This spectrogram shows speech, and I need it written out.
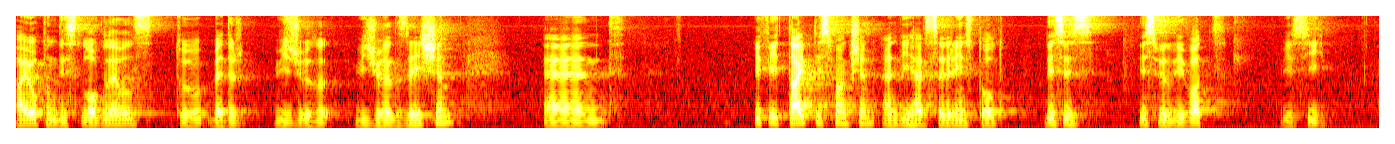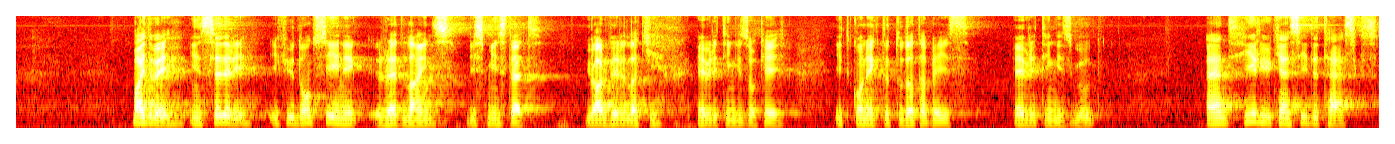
I open these log levels to better visual, visualization. And if we type this function and we have Celery installed, this, is, this will be what we see. By the way, in Celery, if you don't see any red lines, this means that you are very lucky, everything is okay. It connected to database, everything is good. And here you can see the tasks.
